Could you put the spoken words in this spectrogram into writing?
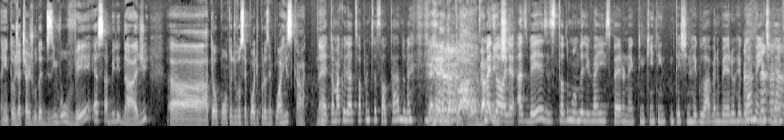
né? Então já te ajuda a desenvolver essa habilidade ah, até o ponto onde você pode, por exemplo, arriscar. Né? É, tomar cuidado só pra não ser assaltado, né? É, não, claro, obviamente. Mas olha, às vezes todo mundo ali vai, espero, né? Quem tem intestino regular vai no banheiro regularmente, né?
